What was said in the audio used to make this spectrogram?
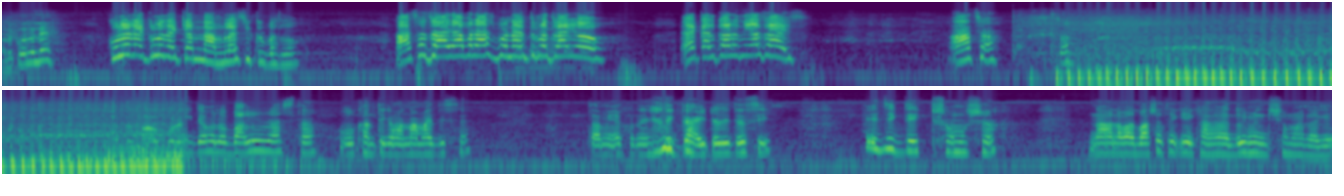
আরে কোলে নে। কুলে নাই কুলে নাই কেমন আমলাই শিকুর বাসলো আচ্ছা যাই আবার আসব না তোমরা যাইও। এ কাল করে নিয়ে যাইস। আচ্ছা চল। হলো বালুর রাস্তা ওখান থেকে আমার নামাই দিছে। তা আমি এখন এদিক দিয়ে হাইটা দিতেছি। এই দিক দিয়ে একটু সমস্যা। না হলে আমার বাসা থেকে এখানে দুই মিনিট সময় লাগে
